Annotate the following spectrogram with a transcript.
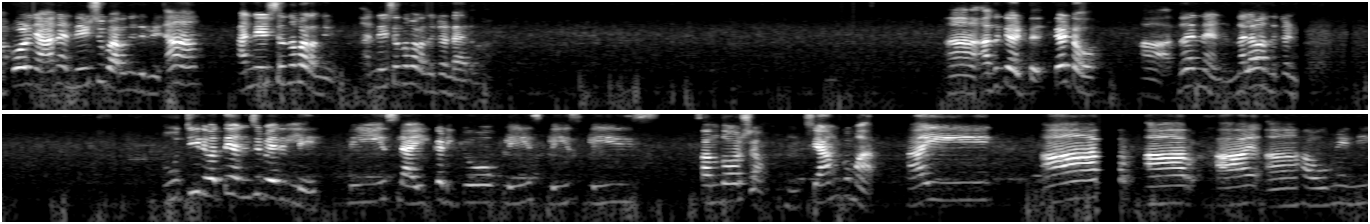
അപ്പോൾ ഞാൻ അന്വേഷിച്ചു പറഞ്ഞു തിരുമ്പി ആ അന്വേഷിച്ചെന്ന് പറഞ്ഞു. അന്വേഷിച്ചെന്ന് പറഞ്ഞിട്ടുണ്ടായിരുന്നു. ആ അത് കേട്ട്. കേട്ടോ? ആ അത് തന്നെയാണ്. ഇന്നലെ വന്നിട്ടുണ്ട്. നൂറ്റി ഇരുപത്തി അഞ്ച് പേരില്ലേ? പ്ലീസ് ലൈക്ക് അടിക്കോ. പ്ലീസ് പ്ലീസ് പ്ലീസ് സന്തോഷം. Shyamkumar. Shyam Kumar hi R R hi how many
